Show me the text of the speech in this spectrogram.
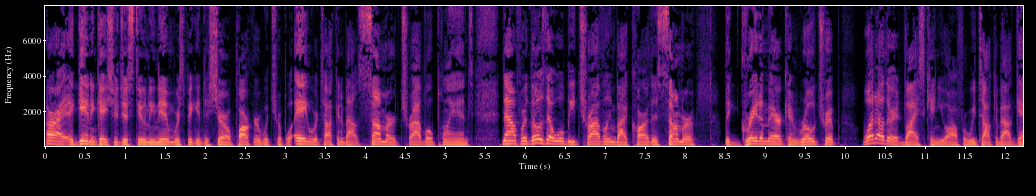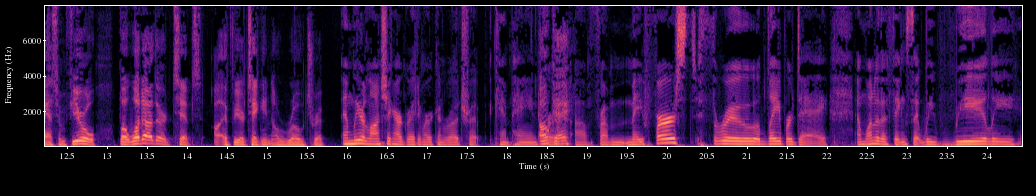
All right. Again, in case you're just tuning in, we're speaking to Cheryl Parker with AAA. We're talking about summer travel plans. Now, for those that will be traveling by car this summer, the Great American Road Trip, what other advice can you offer? We talked about gas and fuel, but what other tips uh, if you're taking a road trip? And we are launching our Great American Road Trip campaign for, Okay. uh, from May 1st through Labor Day. And one of the things that we really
